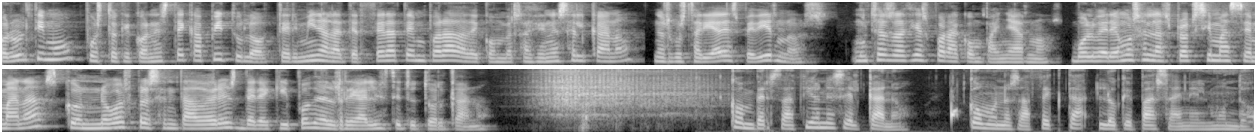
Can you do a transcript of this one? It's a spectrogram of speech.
Por último, puesto que con este capítulo termina la tercera temporada de Conversaciones Elcano, nos gustaría despedirnos. Muchas gracias por acompañarnos. Volveremos en las próximas semanas con nuevos presentadores del equipo del Real Instituto Elcano. Conversaciones Elcano. Cómo nos afecta lo que pasa en el mundo.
